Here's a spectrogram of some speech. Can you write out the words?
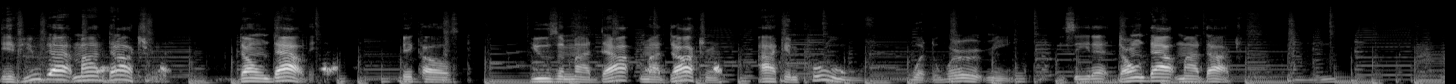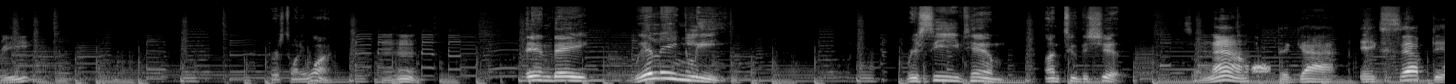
If you got my doctrine, don't doubt it. Because using my doc my doctrine, I can prove what the word means. You see that? Don't doubt my doctrine. Read. Verse 21. Mm-hmm. Then they willingly received him unto the ship. So now the guy accepted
